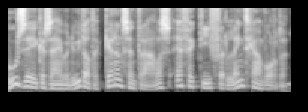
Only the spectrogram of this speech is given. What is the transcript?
Hoe zeker zijn we nu dat de kerncentrales effectief verlengd gaan worden?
